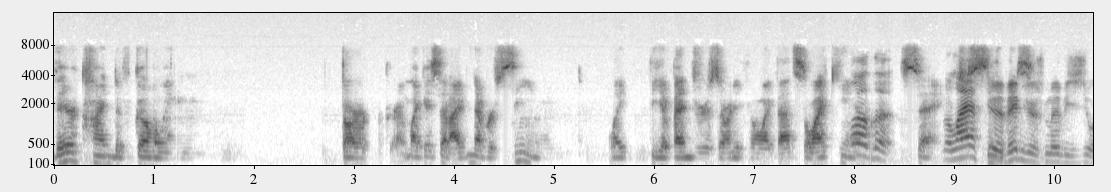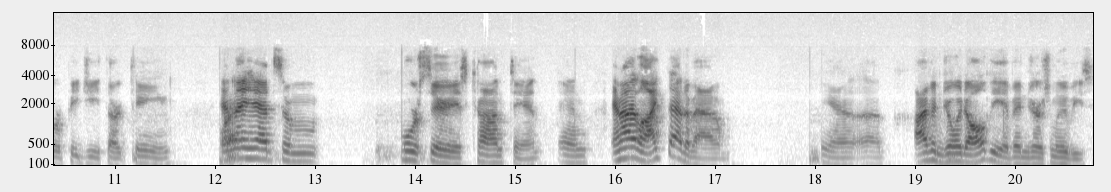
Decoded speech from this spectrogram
they're kind of going darker. And like I said, I've never seen like the Avengers or anything like that, so I can't Well, the say. the last two Avengers movies were PG thirteen, and Right. they had some more serious content, and and I like that about them. Yeah, uh, I've enjoyed all the Avengers movies,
